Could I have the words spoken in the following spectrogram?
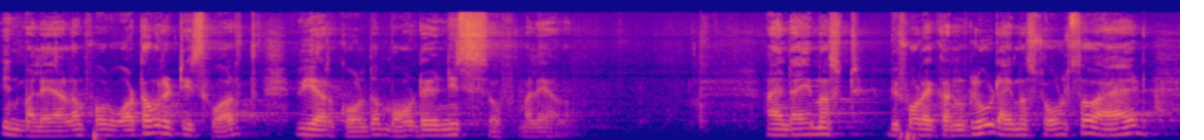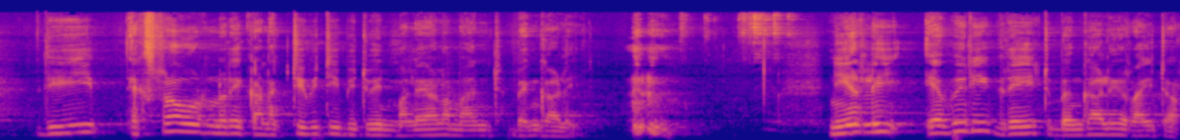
in Malayalam, for whatever it is worth, we are called the modernists of Malayalam. And I must, before I conclude, I must also add the extraordinary connectivity between Malayalam and Bengali. Nearly every great Bengali writer,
